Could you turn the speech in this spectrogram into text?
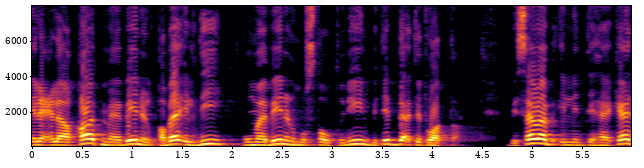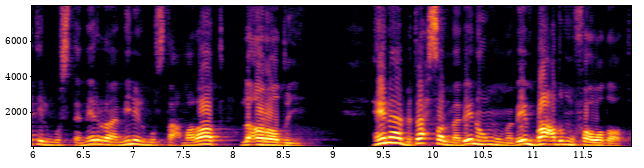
العلاقات ما بين القبائل دي وما بين المستوطنين بتبدأ تتوتر بسبب الانتهاكات المستمرة من المستعمرات لأراضيه. هنا بتحصل ما بينهم وما بين بعض مفاوضات.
